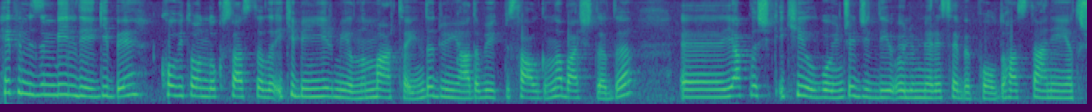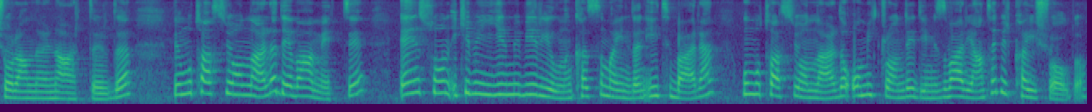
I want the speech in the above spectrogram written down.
Hepimizin bildiği gibi Covid-19 hastalığı 2020 yılının Mart ayında dünyada büyük bir salgınla başladı. Ee, yaklaşık 2 yıl boyunca ciddi ölümlere sebep oldu. Hastaneye yatış oranlarını arttırdı ve mutasyonlarla devam etti. En son 2021 yılının Kasım ayından itibaren bu mutasyonlarda omikron dediğimiz varyanta bir kayış oldu.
